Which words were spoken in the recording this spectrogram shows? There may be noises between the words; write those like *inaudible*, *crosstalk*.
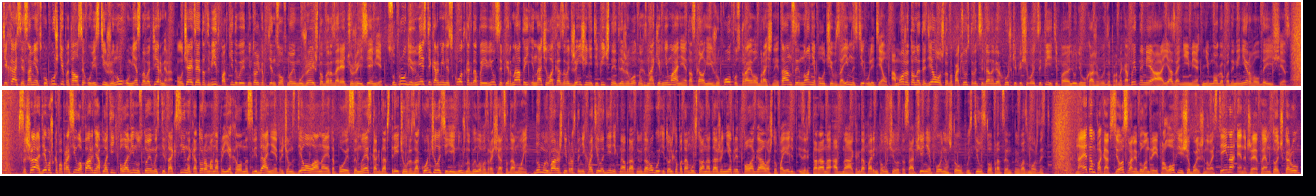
В Техасе самец кукушки пытался увести жену у местного фермера. Получается, этот вид подкидывает не только птенцов, но и мужей, чтобы разорять чужие семьи. Супруги вместе кормили скот, когда появился пернатый и начал оказывать женщине типичные для животных знаки внимания. Таскал ей жуков, устраивал брачные танцы, но не получив взаимности, улетел. А может он это делал, чтобы почувствовать себя на верхушке пищевой цепи, типа люди ухаживают за парнокопытными, а я за ними. *laughs* Немного подоминировал, да и исчез. В США девушка попросила парня оплатить половину стоимости такси, на котором она приехала на свидание. Причем сделала она это по СМС, когда встреча уже закончилась и ей нужно было возвращаться домой. Думаю, барышне просто не хватило денег на обратную дорогу и только потому, что она даже не предполагала, что поедет из ресторана одна. Когда парень получил это сообщение, понял, что упустил стопроцентную возможность. На этом пока все. С вами был Андрей Фролов. Еще больше новостей на energyfm.ru.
